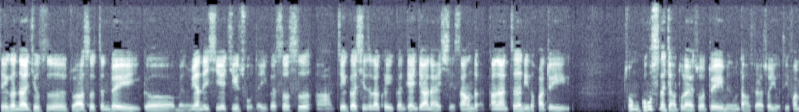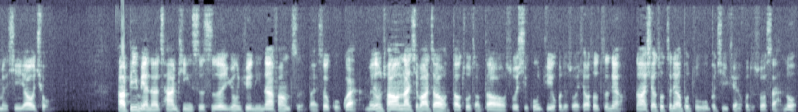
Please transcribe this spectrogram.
这个呢，就是主要是针对一个美容院的一些基础的一个设施啊，这个其实呢可以跟店家来协商的。当然，这里的话，对于从公司的角度来说，对美容导师来说有这方面的一些要求啊，避免呢产品设施用具凌乱放置、摆设古怪，美容床乱七八糟，到处找不到梳洗工具或者说销售资料，那销售资料不足、不齐全或者说散落，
